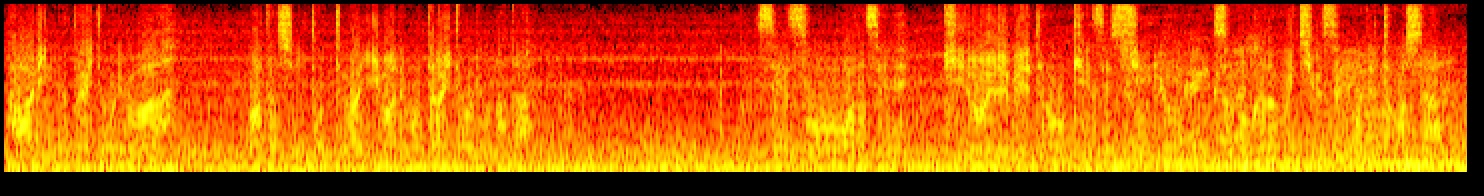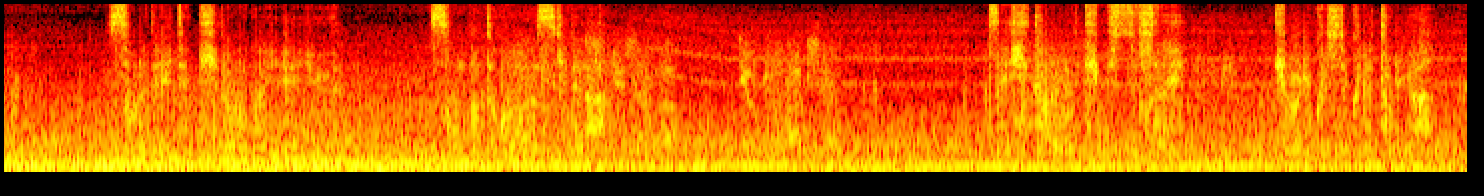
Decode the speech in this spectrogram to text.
ハーリング大統領は私にとっては今でも大統領なんだ。戦争を終わらせ軌道エレベーターを建設しそこから宇宙船まで飛ばした。それでいて気取らない英雄。そんなところが好きでな。ぜひ彼を救出したい。協力してくれトリガー。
